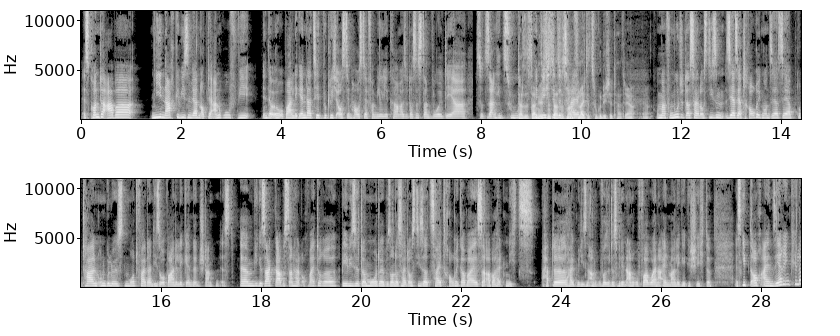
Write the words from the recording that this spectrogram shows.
Es konnte aber nie nachgewiesen werden, ob der Anruf, wie in der urbanen Legende erzählt, wirklich aus dem Haus der Familie kam. Also das ist dann wohl der sozusagen hinzu Das ist dann höchstens das, was man Teil. vielleicht dazu gedichtet hat, ja. ja. Und man vermutet, dass halt aus diesem sehr, sehr traurigen und sehr, sehr brutalen, ungelösten Mordfall dann diese urbane Legende entstanden ist. Ähm, wie gesagt, gab es dann halt auch weitere Babysittermorde, besonders halt aus dieser Zeit traurigerweise, aber halt nichts hatte halt mit diesem Anruf. Also das mit dem Anruf war wohl eine einmalige Geschichte. Es gibt auch einen Serienkiller,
